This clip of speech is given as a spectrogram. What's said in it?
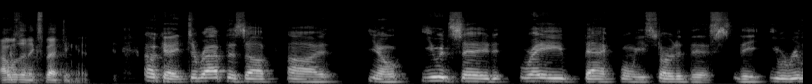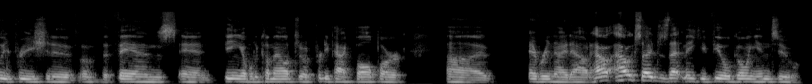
I wasn't expecting it. Okay, to wrap this up, uh, you know, you had said way back when we started this that you were really appreciative of the fans and being able to come out to a pretty packed ballpark uh, every night out. How how excited does that make you feel going into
